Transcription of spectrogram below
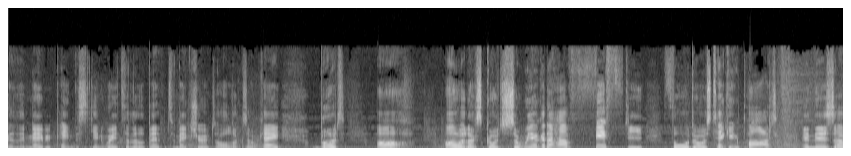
and maybe paint the skin weight a little bit to make sure it all looks okay. But oh, oh, it looks gorgeous. So we are gonna have 50 Thordors taking part in this uh,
